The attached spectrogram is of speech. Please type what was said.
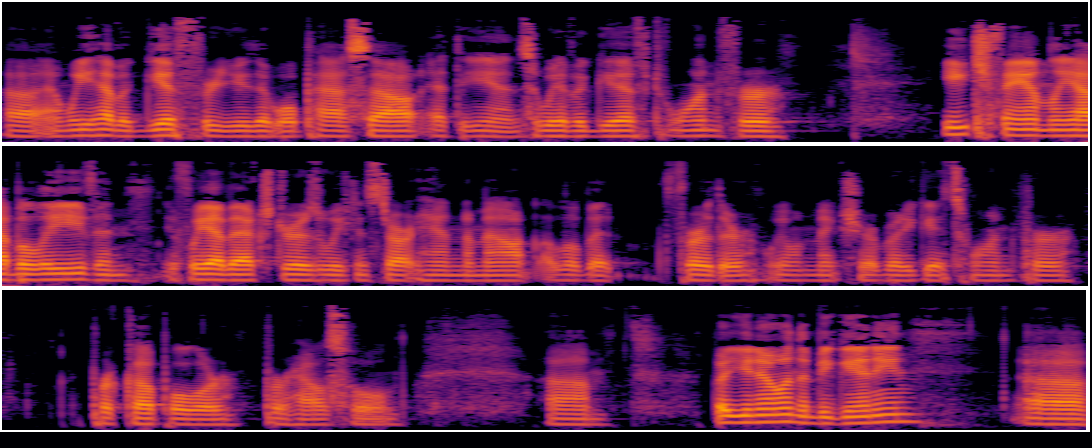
Uh, and we have a gift for you that we'll pass out at the end. So we have a gift, one for each family, I believe, and if we have extras, we can start handing them out a little bit further. We want to make sure everybody gets one per per couple or per household. Um, but you know, in the beginning, uh,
